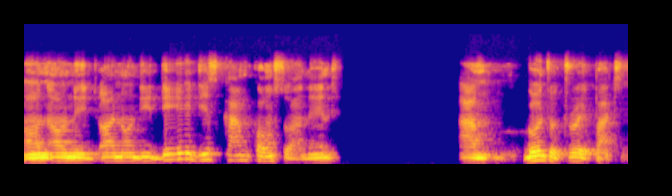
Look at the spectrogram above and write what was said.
On, on, the, on, on the day this scam comes to an end, I'm going to throw a party.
